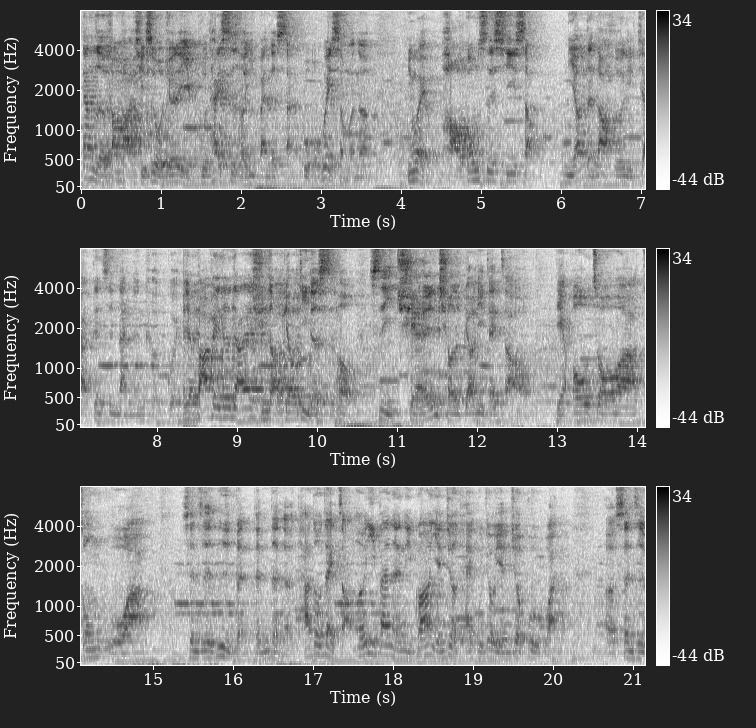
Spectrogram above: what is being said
这样子的方法其实我觉得也不太适合一般的散户。为什么呢？因为好公司稀少，你要等到合理价更是难能可贵。而且巴菲特他在寻找标的的时候，是以全球的标的在找，连欧洲啊、中国啊，甚至日本等等的，他都在找。而一般人，你光研究台股就研究不完了。呃，甚至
